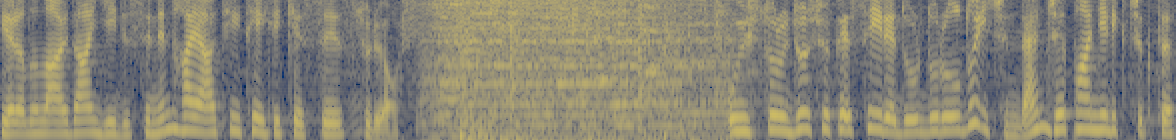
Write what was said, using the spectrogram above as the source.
Yaralılardan 7'sinin hayati tehlikesi sürüyor. Uyuşturucu şüphesiyle durdurulduğu içinden cephanelik çıktı.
